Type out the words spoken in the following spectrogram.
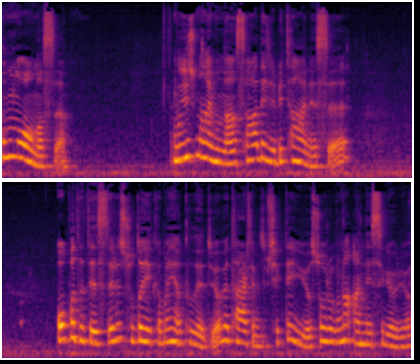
kumlu olması. Bu yüz maymundan sadece bir tanesi o patatesleri suda yıkamayı akıl ediyor ve tertemiz bir şekilde yiyor. Sonra bunu annesi görüyor.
